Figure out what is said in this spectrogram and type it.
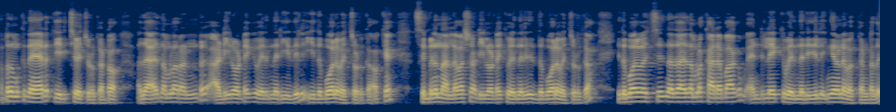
അപ്പോൾ നമുക്ക് നേരെ തിരിച്ച് വെച്ച് കൊടുക്കാം കേട്ടോ അതായത് നമ്മൾ രണ്ട് അടിയിലോട്ടേക്ക് വരുന്ന രീതിയിൽ ഇതുപോലെ വെച്ച് കൊടുക്കുക ഓക്കെ സിബിന് നല്ല വശം അടിയിലോട്ടേക്ക് വരുന്ന രീതിയിൽ ഇതുപോലെ വെച്ച് കൊടുക്കുക ഇതുപോലെ വെച്ച് അതായത് നമ്മളെ കരഭാഗം എൻഡിലേക്ക് വരുന്ന രീതിയിൽ ഇങ്ങനെയാണ് വെക്കേണ്ടത്.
